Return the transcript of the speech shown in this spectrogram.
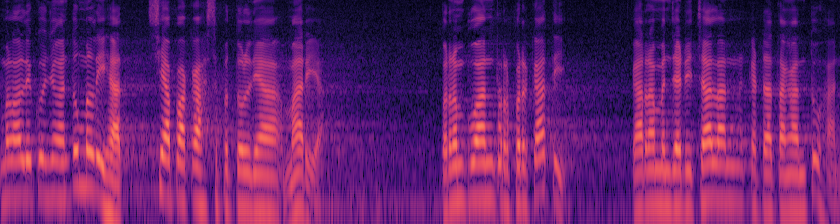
melalui kunjungan itu melihat siapakah sebetulnya Maria. Perempuan terberkati karena menjadi jalan kedatangan Tuhan.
